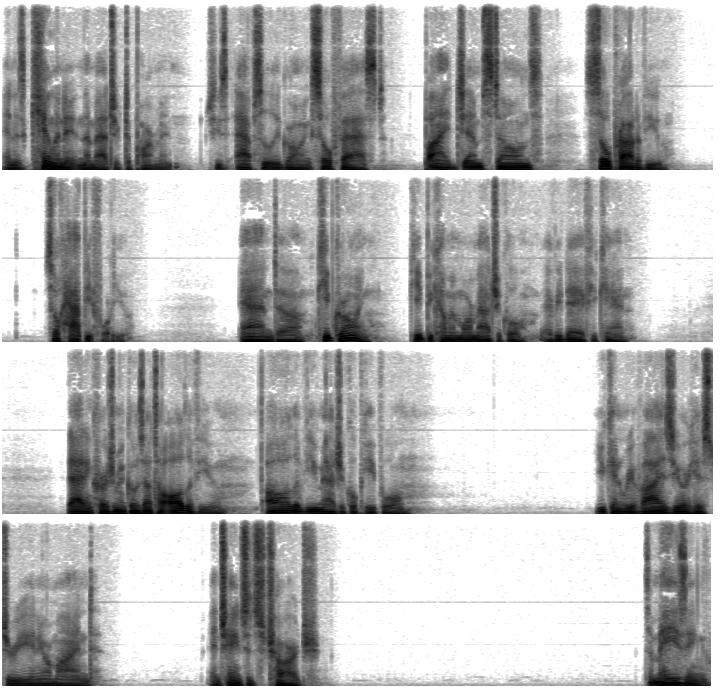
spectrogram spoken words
and is killing it in the magic department. She's absolutely growing so fast, buying gemstones. So proud of you. So happy for you. And uh, keep growing. Keep becoming more magical every day if you can. That encouragement goes out to all of you, all of you magical people you can revise your history in your mind and change its charge. It's amazing.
